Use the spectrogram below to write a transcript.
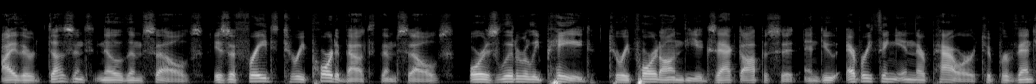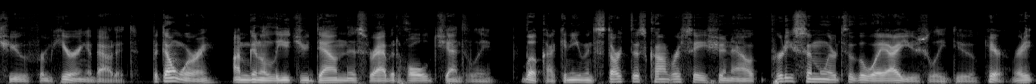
either doesn't know themselves, is afraid to report about themselves, or is literally paid to report on the exact opposite and do everything in their power to prevent you from hearing about it. But don't worry, I'm going to lead you down this rabbit hole gently. Look, I can even start this conversation out pretty similar to the way I usually do. Here, ready?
